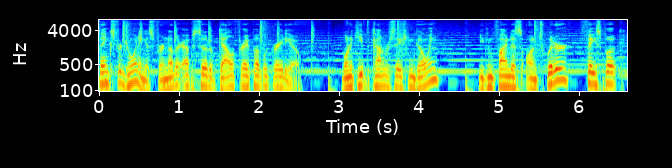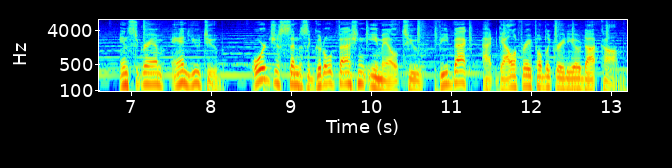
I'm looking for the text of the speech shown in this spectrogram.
Thanks for joining us for another episode of Gallifrey Public Radio. Want to keep the conversation going? You can find us on Twitter, Facebook, Instagram, and YouTube. or just send us a good old fashioned email to feedback at gallifreypublicradio.com.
